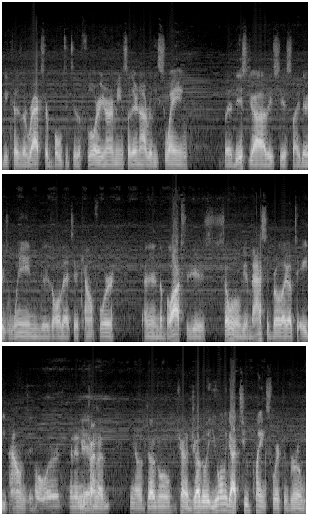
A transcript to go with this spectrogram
because the racks are bolted to the floor. You know what I mean? So they're not really swaying. But this job, it's just like there's wind, there's all that to account for, and then the blocks are just some of them get massive, bro, like up to 80 pounds. And Oh, word. And then you're trying to, you know, juggle. you try to juggle it. You only got two planks worth of room,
